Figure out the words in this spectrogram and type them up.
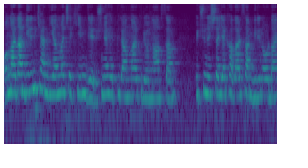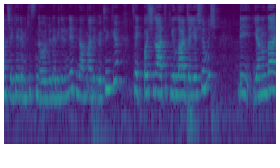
onlardan birini kendi yanıma çekeyim diye düşünüyor. Hep planlar kuruyor ne yapsam. Üçünü işte yakalarsam birini oradan çekerim, ikisini öldürebilirim diye planlar yapıyor. Çünkü tek başına artık yıllarca yaşamış. Bir yanında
